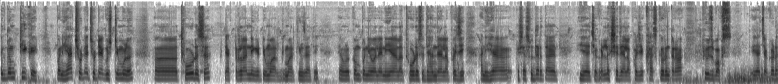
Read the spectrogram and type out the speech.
एकदम ठीक आहे. पण ह्या छोट्या छोट्या गोष्टीमुळं थोडंसं ट्रॅक्टरला निगेटिव्ह मार्क मार्किंग जाते. त्यामुळे कंपनीवाल्यांनी याला थोडंसं ध्यान द्यायला पाहिजे आणि ह्या कशा सुधारता येईल याच्याकडं लक्ष द्यायला पाहिजे. खास करून तर हा फ्यूज बॉक्स याच्याकडं.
